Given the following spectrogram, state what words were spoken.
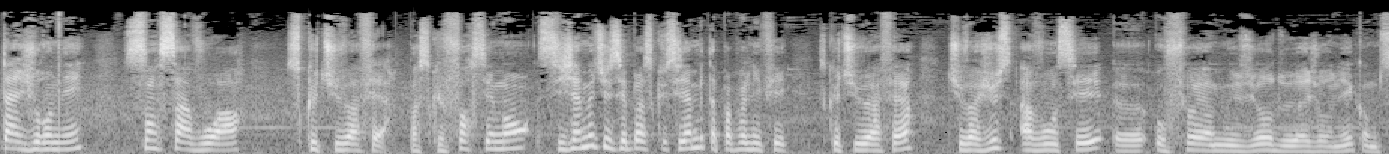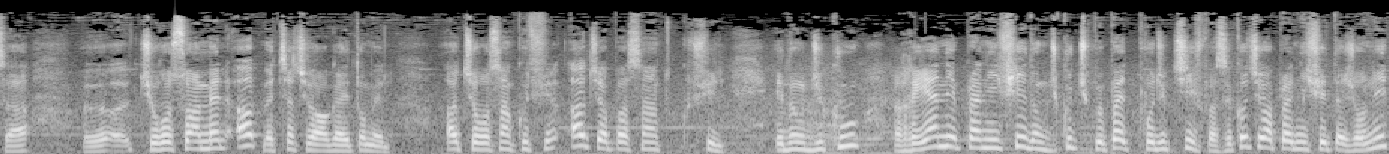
ta journée sans savoir ce que tu vas faire. Parce que forcément, si jamais tu sais pas ce que, si jamais pas planifié ce que tu vas faire, tu vas juste avancer euh, au fur et à mesure de la journée comme ça. Euh, tu reçois un mail, hop, bah tiens, tu vas regarder ton mail. Ah, tu reçois un coup de fil, ah, tu vas passer un coup de fil. Et donc du coup, rien n'est planifié, donc du coup, tu peux pas être productif parce que quand tu vas planifier ta journée,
